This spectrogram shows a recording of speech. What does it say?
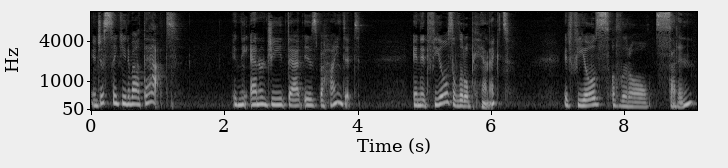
And just thinking about that in the energy that is behind it. And it feels a little panicked. It feels a little sudden.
